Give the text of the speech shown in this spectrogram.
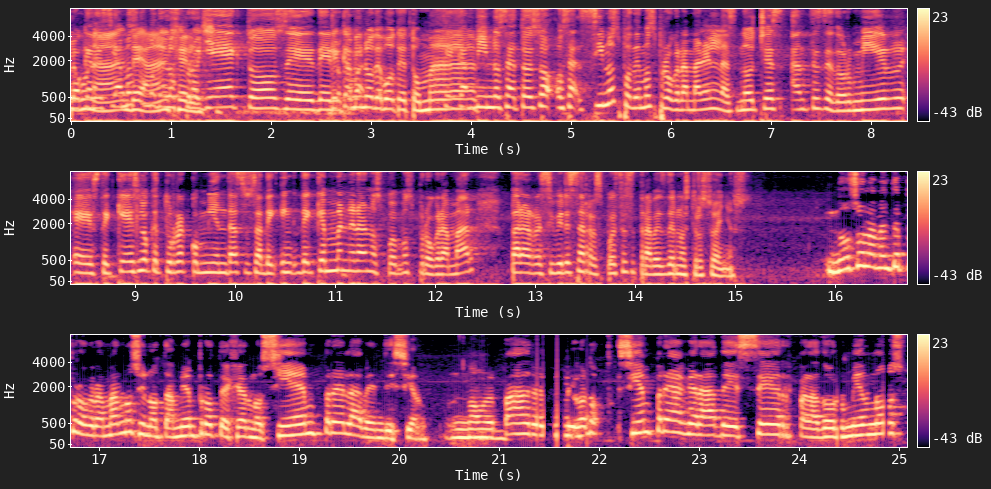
lo que decíamos de como de los proyectos, de, de ¿Qué lo que camino va- debo de tomar? ¿Qué camino? O sea, todo eso, o sea, sí nos podemos programar en las noches antes de dormir, este, ¿qué es lo que tú recomiendas? O sea, de, de qué manera nos podemos programar para recibir esas respuestas a través de nuestros sueños? No solamente programarnos, sino también protegernos. Siempre la bendición. No el Padre, el Hijo, no, siempre agradecer para dormirnos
